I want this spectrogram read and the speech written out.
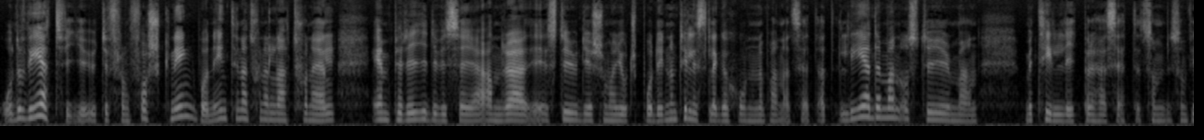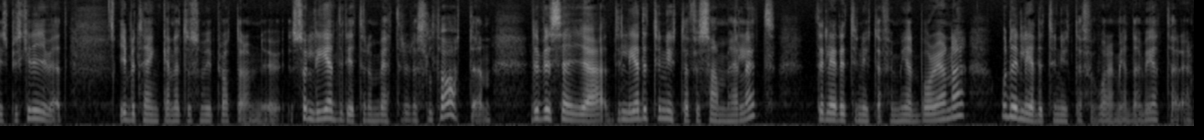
Och då vet vi ju utifrån forskning, både internationell och nationell, empiri, det vill säga andra eh, studier som har gjorts både inom tillitsdelegationen och på annat sätt, att leder man och styr man med tillit på det här sättet som, som finns beskrivet i betänkandet och som vi pratar om nu, så leder det till de bättre resultaten. Det vill säga, det leder till nytta för samhället, det leder till nytta för medborgarna och det leder till nytta för våra medarbetare.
